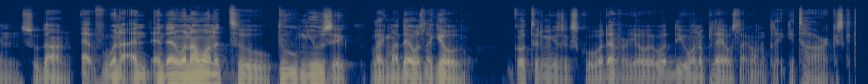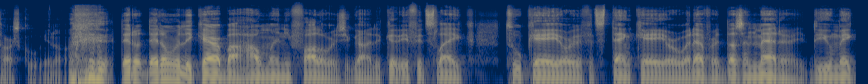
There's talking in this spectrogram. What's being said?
in Sudan. At- When I, and and then when I wanted to do music, like my dad was like, "Yo." Go to the music school, whatever. Yo, what do you want to play? I was like, I want to play guitar, cause guitar school, you know. they don't, they don't really care about how many followers you got. It If it's like 2k or if it's 10k or whatever it doesn't matter do you make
